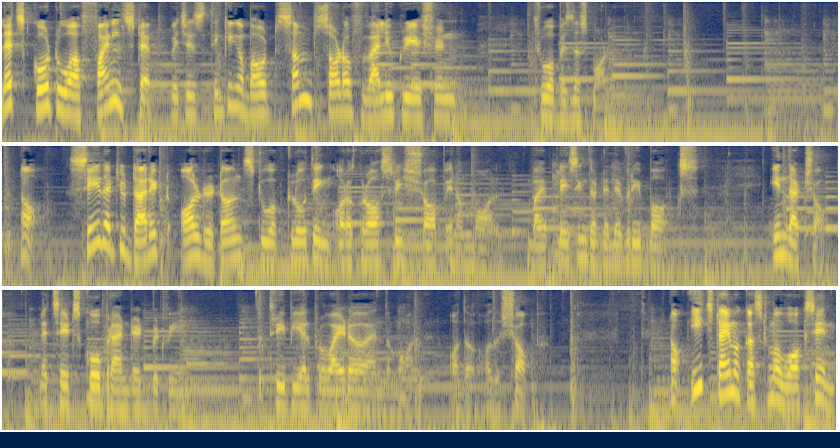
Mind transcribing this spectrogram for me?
let's go to our final step, which is thinking about some sort of value creation through a business model. Now, say that you direct all returns to a clothing or a grocery shop in a mall by placing the delivery box in that shop. Let's say it's co-branded between the 3PL provider and the mall or the or the shop. Now, each time a customer walks in,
